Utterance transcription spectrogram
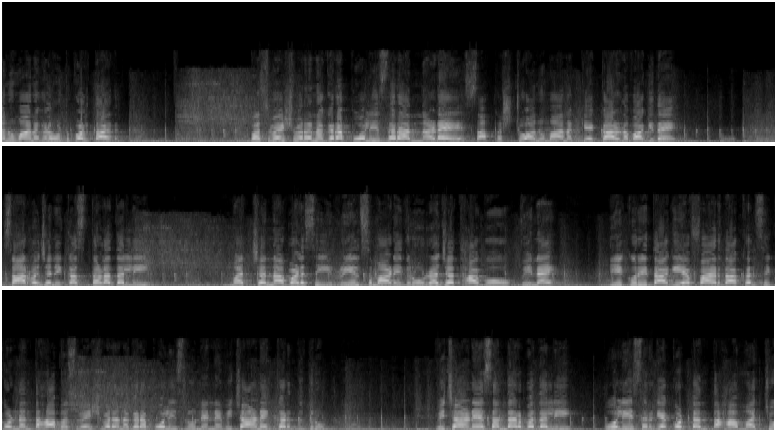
ಅನುಮಾನಗಳು ಹುಟ್ಟುಕೊಳ್ತಾ ಇದೆ. ಬಸವೇಶ್ವರ ನಗರ ಪೊಲೀಸರ ನಡೆ ಸಾಕಷ್ಟು ಅನುಮಾನಕ್ಕೆ ಕಾರಣವಾಗಿದೆ. ಸಾರ್ವಜನಿಕ ಸ್ಥಳದಲ್ಲಿ ಮಚ್ಚನ್ನ ಬಳಸಿ ರೀಲ್ಸ್ ಮಾಡಿದ್ರು ರಜತ್ ಹಾಗೂ ವಿನಯ್. ಈ ಕುರಿತಾಗಿ ಎಫ್ಐಆರ್ ದಾಖಲಿಸಿಕೊಂಡಂತಹ ಬಸವೇಶ್ವರ ನಗರ ಪೊಲೀಸರು ನಿನ್ನೆ ವಿಚಾರಣೆ ಕರೆದಿದ್ರು. ವಿಚಾರಣೆಯ ಸಂದರ್ಭದಲ್ಲಿ ಪೊಲೀಸರಿಗೆ ಕೊಟ್ಟಂತಹ ಮಚ್ಚು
